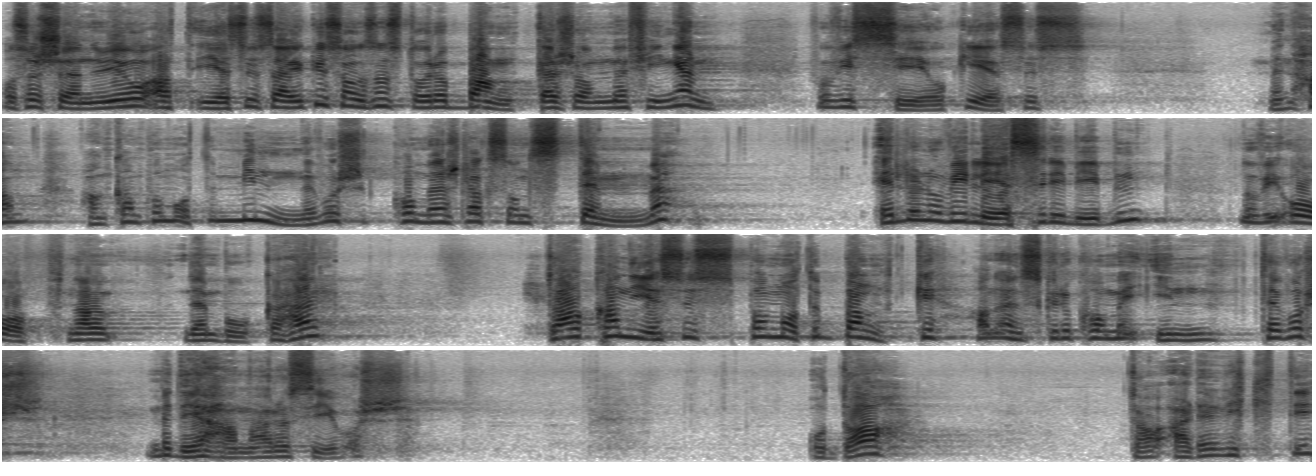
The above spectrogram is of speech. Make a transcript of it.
Og så skjønner vi jo at Jesus er jo ikke sånn som står og banker sånn med fingeren. For vi ser jo ikke Jesus. Men han, han kan på en måte minne vår komme en slags sånn stemme. Eller når vi leser i Bibelen, når vi åpner den boka her, da kan Jesus på en måte banke. Han ønsker å komme inn til oss med det han har å si oss. Og da, da er det viktig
